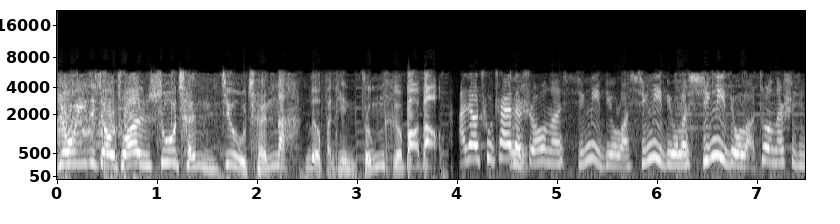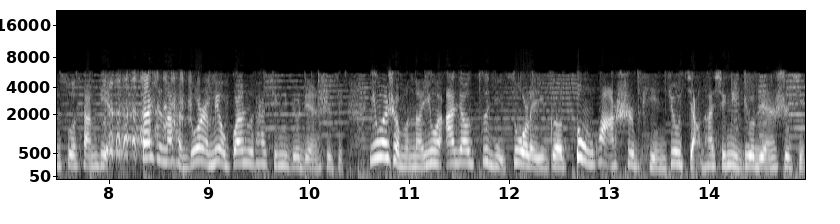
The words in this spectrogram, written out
友谊的小船说沉就沉呐、乐翻天综合报道。阿娇出差的时候呢，行李丢了，行李丢了，行李丢了，重要的事情说三遍。但是呢，很多人没有关注她行李丢这件事情，因为什么呢？因为阿娇自己做了一个动画视频，就讲她行李丢这件事情，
